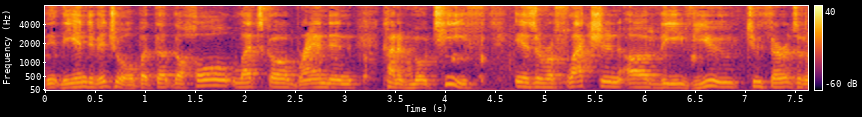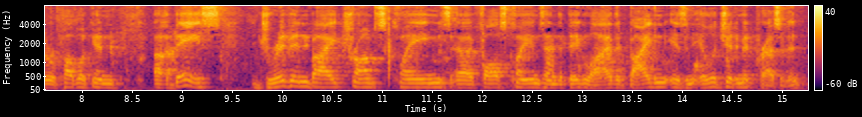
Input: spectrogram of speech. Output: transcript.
the, the individual, but the, the whole let's go Brandon kind of motif is a reflection of the view two thirds of the Republican uh, base driven by Trump's claims, uh, false claims, and the big lie that Biden is an illegitimate president.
